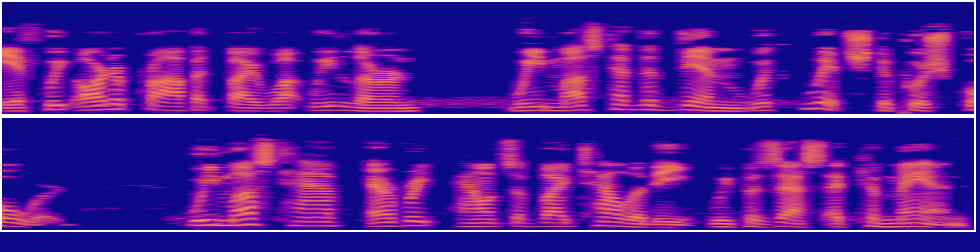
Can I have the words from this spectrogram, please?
If we are to profit by what we learn, we must have the vim with which to push forward. We must have every ounce of vitality we possess at command,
